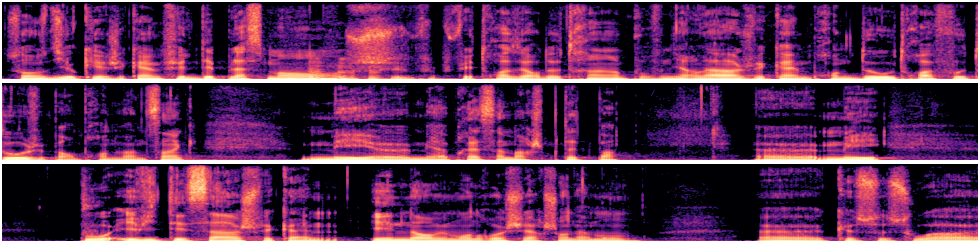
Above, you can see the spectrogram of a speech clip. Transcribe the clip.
soit on se dit ok, j'ai quand même fait le déplacement, je fais trois heures de train pour venir là, je vais quand même prendre deux ou trois photos, je vais pas en prendre 25, mais, euh, mais après ça marche peut-être pas. Euh, mais pour éviter ça, je fais quand même énormément de recherches en amont, que ce soit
